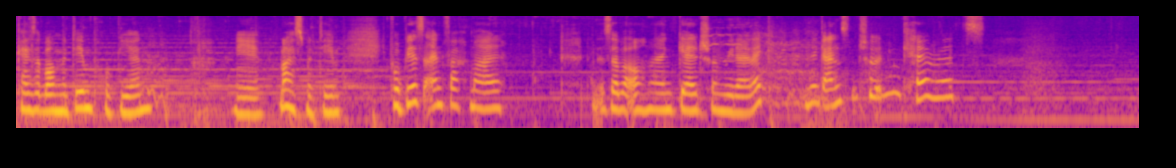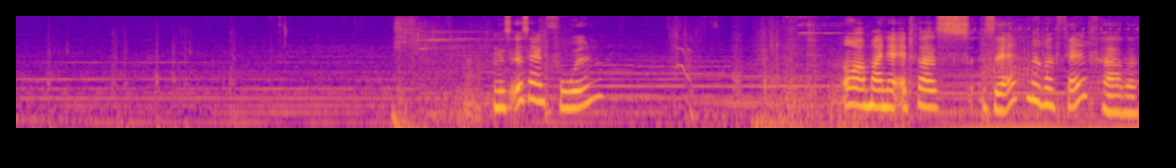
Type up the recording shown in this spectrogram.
Kann ich es aber auch mit dem probieren? Nee, mach es mit dem. Ich probiere es einfach mal. Dann ist aber auch mein Geld schon wieder weg. Die ganzen schönen Carrots. Und es ist ein Fohlen. Oh, auch meine etwas seltenere Fellfarbe.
